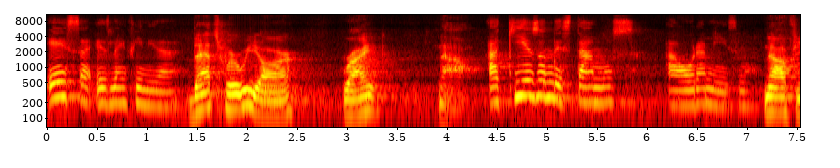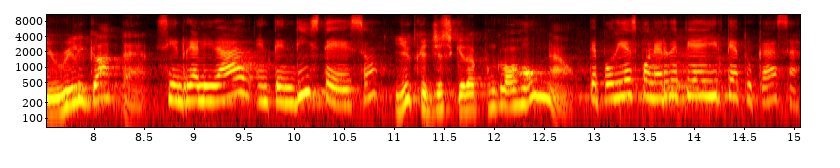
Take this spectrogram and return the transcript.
Esa es la infinidad. That's where we are right now. Aquí es donde estamos ahora mismo. Now, if you really got that, Si en realidad entendiste eso, you could just get up and go home now. te podías poner de pie e irte a tu casa.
